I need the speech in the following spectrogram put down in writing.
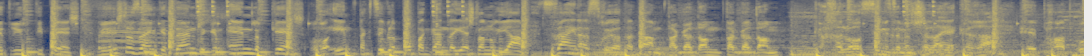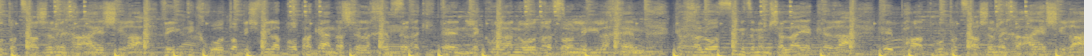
הביומטרי הוא טיפש. ויש לו זין קטן וגם אין לו cash. רואים? תקציב לפרופגנדה יש לנו ים. זין על זכויות אדם, goddamn goddamn ככה לא עושים את זה ממשלה יקרה. היפ-הופ הוא תוצר של מחאה ישירה ואם תיקחו אותו בשביל הפרופגנדה שלכם זה רק ייתן לכולנו עוד רצון להילחם. ככה לא עושים את זה ממשלה יקרה. היפ-הופ הוא תוצר של מחאה ישירה.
